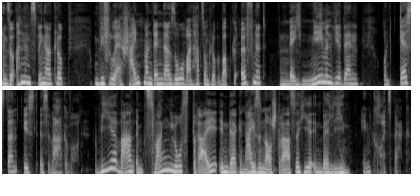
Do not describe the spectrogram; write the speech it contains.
denn so an im Swingerclub? Um wie viel Uhr erscheint man denn da so? Wann hat so ein Club überhaupt geöffnet? Mhm. Welchen nehmen wir denn? Und gestern ist es wahr geworden. Wir waren im Zwanglos 3 in der Gneisenaustraße hier in Berlin. In Kreuzberg.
